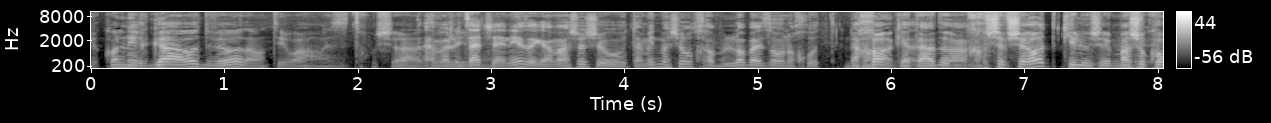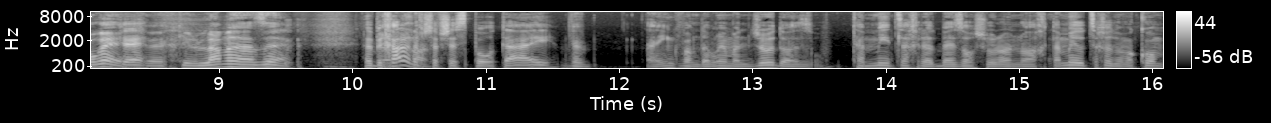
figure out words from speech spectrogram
הכל נרגע עוד ועוד, אמרתי וואו, איזה תחושה. אבל כאילו- מצד שני זה גם משהו שהוא תמיד משאיר אותך לא באזור נוחות. נכון, כי אתה חושב שעוד, כאילו, שמשהו קורה, כן. כאילו, למה זה? ובכלל אני נכון. חושב שספורטאי, ואם כבר מדברים על ג'ודו, אז הוא תמיד צריך להיות באזור שהוא לא נוח, תמיד הוא צריך להיות במקום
